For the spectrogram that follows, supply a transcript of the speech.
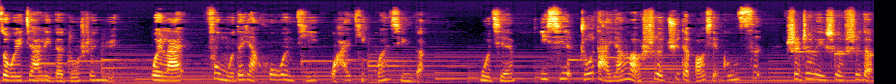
作为家里的独生女，未来父母的养护问题我还挺关心的。目前，一些主打养老社区的保险公司是这类设施的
